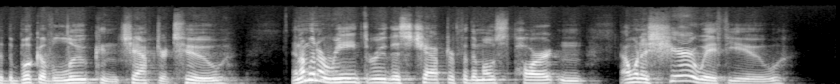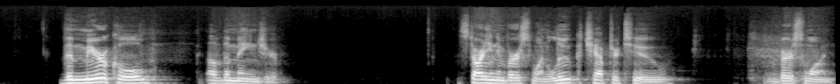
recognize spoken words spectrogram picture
to the book of Luke in chapter 2. And I'm going to read through this chapter for the most part, and I want to share with you the miracle of the manger. Starting in verse 1, Luke chapter 2, verse 1.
